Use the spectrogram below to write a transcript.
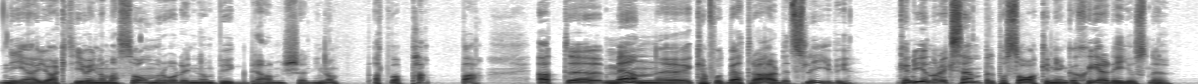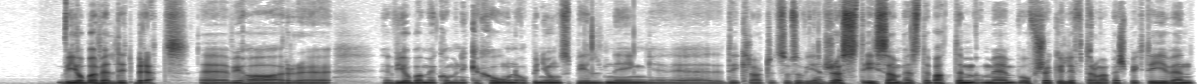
Ni är ju aktiva inom massa områden, inom byggbranschen, inom att vara pappa. Att eh, män eh, kan få ett bättre arbetsliv. Kan du ge några exempel på saker ni engagerar dig i just nu? Vi jobbar väldigt brett. Eh, vi, har, eh, vi jobbar med kommunikation, opinionsbildning. Eh, det är klart så, så vi är en röst i samhällsdebatten med, och försöker lyfta de här perspektiven.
